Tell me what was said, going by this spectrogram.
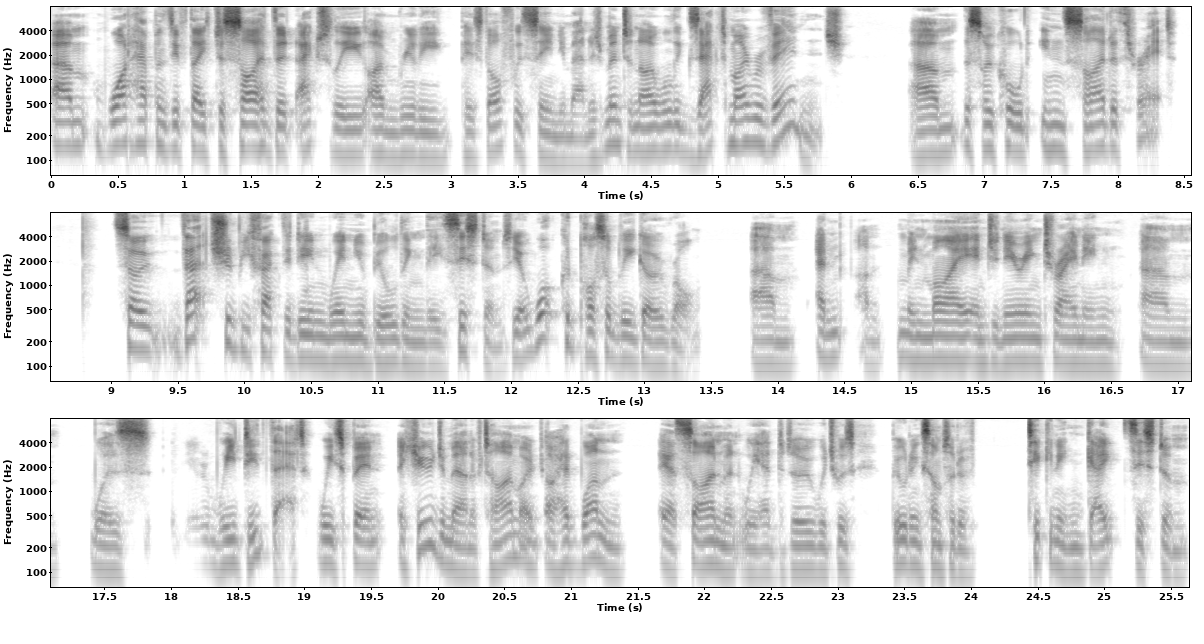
Um, what happens if they decide that actually I'm really pissed off with senior management and I will exact my revenge? Um, the so called insider threat. So that should be factored in when you're building these systems. You know, what could possibly go wrong? Um, and um, I mean, my engineering training um, was we did that. We spent a huge amount of time. I, I, had one assignment we had to do, which was building some sort of ticketing gate system.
